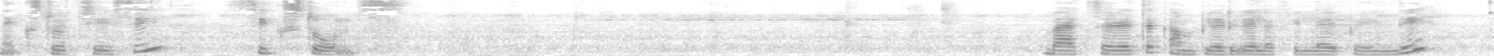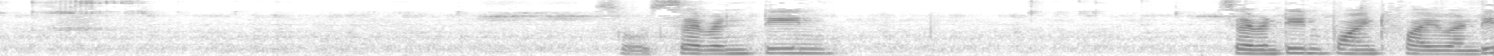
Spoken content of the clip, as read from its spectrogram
నెక్స్ట్ వచ్చేసి సిక్స్ స్టోన్స్. బ్యాక్ సైడ్ అయితే కంప్లీట్గా ఇలా ఫిల్ అయిపోయింది. So seventeen seventeen point five అండి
